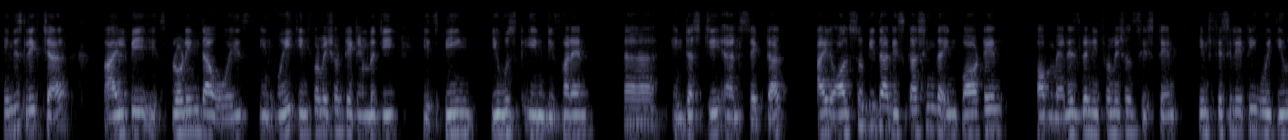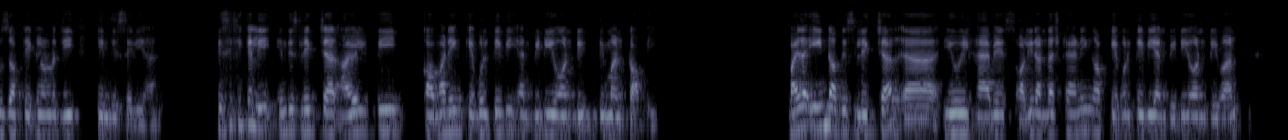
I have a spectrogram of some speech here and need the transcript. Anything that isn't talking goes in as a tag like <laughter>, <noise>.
In this lecture, I'll be exploring the ways in which information technology is being used in different uh, industry and sector I'll also be the discussing the importance of management information system in facilitating with use of technology in this area. Specifically, in this lecture, I will be covering cable TV and video on de demand topic. By the end of this lecture, uh, you will have a solid understanding of cable TV and video on demand,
